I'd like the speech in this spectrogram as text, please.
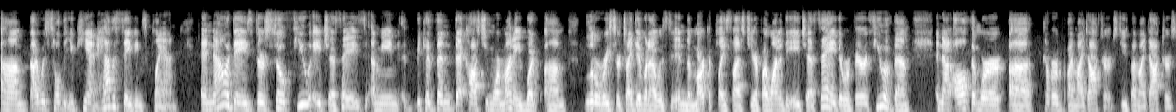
um, I was told that you can't have a savings plan. And nowadays, there's so few HSAs. I mean, because then that costs you more money. What um, little research I did when I was in the marketplace last year, if I wanted the HSA, there were very few of them, and not all of them were uh, covered by my doctors, used by my doctors.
